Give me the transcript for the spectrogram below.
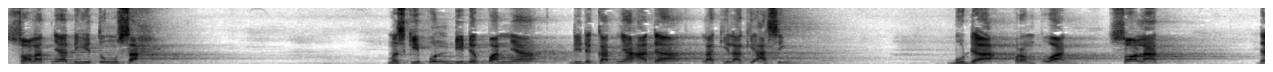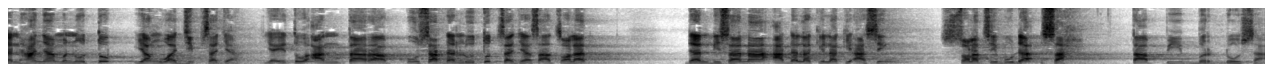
salatnya dihitung sah. Meskipun di depannya di dekatnya ada laki-laki asing. Budak perempuan salat dan hanya menutup yang wajib saja yaitu antara pusar dan lutut saja saat sholat. Dan di sana ada laki-laki asing sholat si budak sah tapi berdosa.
